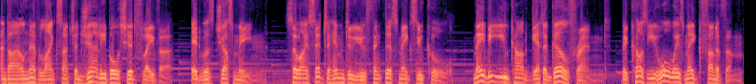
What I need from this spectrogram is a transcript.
and I'll never like such a girly bullshit flavor. It was just mean. So I said to him do you think this makes you cool? Maybe you can't get a girlfriend because you always make fun of them.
